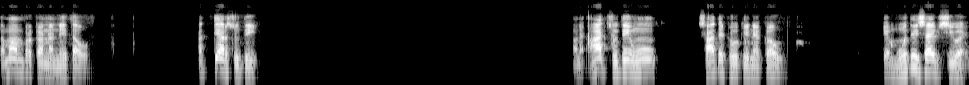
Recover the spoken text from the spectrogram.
તમામ પ્રકારના નેતાઓ અત્યાર સુધી અને આજ સુધી હું સાથે ઠોકીને કહું કે મોદી સાહેબ સિવાય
